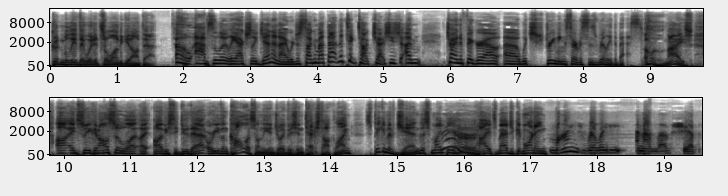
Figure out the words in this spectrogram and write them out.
Couldn't believe they waited so long to get on that. Oh, absolutely. Actually, Jen and I were just talking about that in the TikTok chat. She's I'm trying to figure out uh, which streaming service is really the best. Oh, nice. Uh, and so you can also uh, obviously do that or even call us on the Enjoy Vision text talk line. Speaking of Jen, this might be her. Hi, it's Magic. Good morning. Mine's really, and I love Shipt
